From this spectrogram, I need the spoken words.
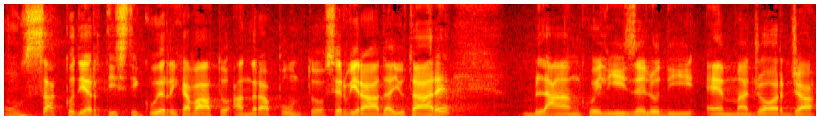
un sacco di artisti cui il ricavato andrà appunto, servirà ad aiutare. Blanco, Elisa, Elodie, Emma, Giorgia,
